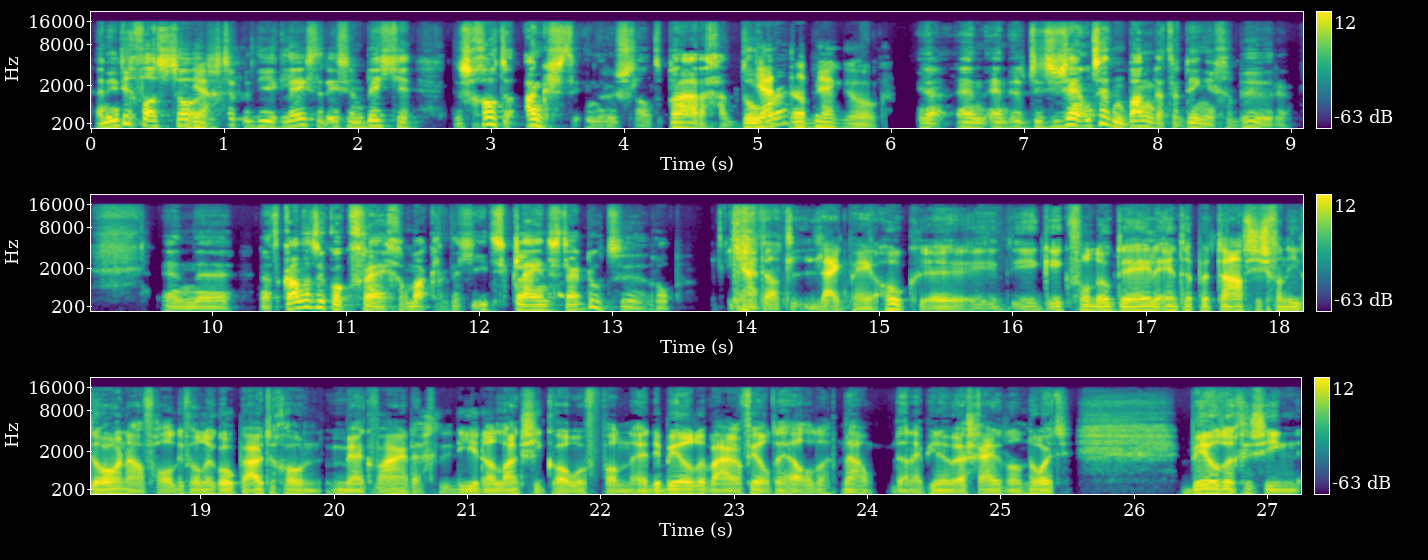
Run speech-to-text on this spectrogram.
In ieder geval is het zo, ja. de stukken die ik lees, er is een beetje, er is grote angst in Rusland. De parade gaat door. Ja, dat merk ik ook. Ja, en, en ze zijn ontzettend bang dat er dingen gebeuren. En uh, dat kan natuurlijk ook vrij gemakkelijk, dat je iets kleins daar doet, uh, Rob. Ja, dat lijkt mij ook. Uh, ik, ik vond ook de hele interpretaties van die droneaanval, die vond ik ook buitengewoon merkwaardig. Die je dan langs ziet komen van de beelden waren veel te helder. Nou, dan heb je waarschijnlijk nog nooit beelden gezien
